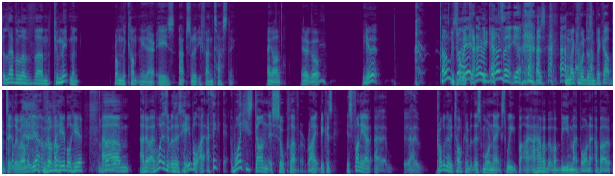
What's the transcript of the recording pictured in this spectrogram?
the level of um, commitment from the company there is absolutely fantastic. Hang on. Here we go. You hear it? Oh, is that it? There we go. That's it, yeah. As the microphone doesn't pick up particularly well, but yeah, I've got my Hable here. Um, I know. What is it with this Hable? I, I think what he's done is so clever, right? Because it's funny. I, I, I probably going to be talking about this more next week, but I, I have a bit of a bee in my bonnet about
